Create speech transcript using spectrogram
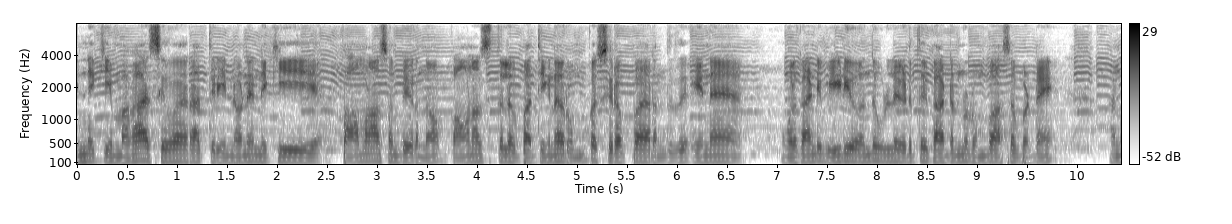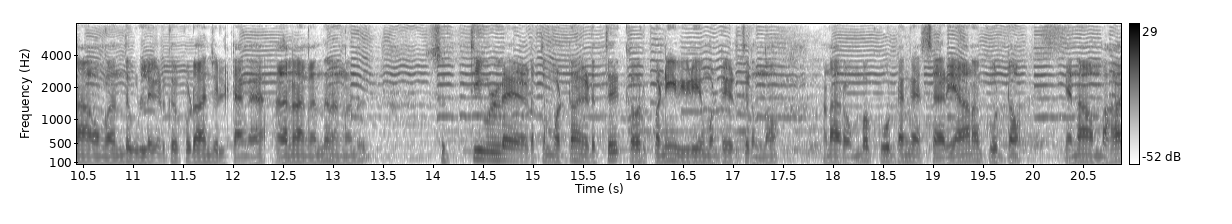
இன்றைக்கி மகா சிவராத்திரி. இன்னொன்று இன்றைக்கி பாமநாசம் போயிருந்தோம். பாமநாசத்தில் பார்த்திங்கன்னா ரொம்ப சிறப்பாக இருந்தது. ஏன்னா உங்களுக்காண்டி வீடியோ வந்து உள்ளே எடுத்து காட்டணும்னு ரொம்ப ஆசைப்பட்டேன். ஆனால் அவங்க வந்து உள்ளே எடுக்கக்கூடாதுன்னு சொல்லிட்டாங்க. அதனால் நாங்கள் வந்து நாங்கள் வந்து சுற்றி உள்ள இடத்த மட்டும் எடுத்து கவர் பண்ணி வீடியோ மட்டும் எடுத்திருந்தோம். ஆனால் ரொம்ப கூட்டங்க. சரியான கூட்டம். ஏன்னா மகா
